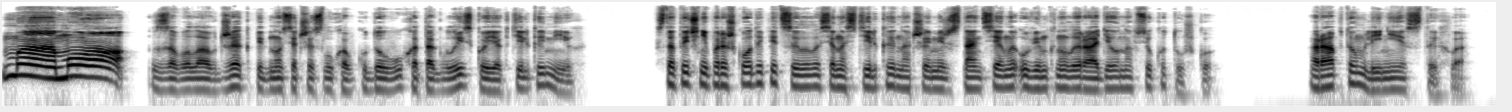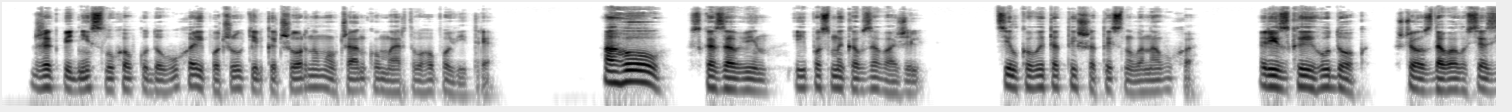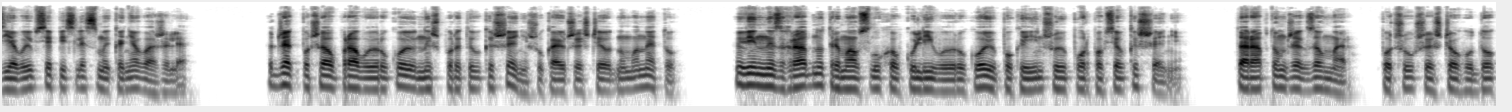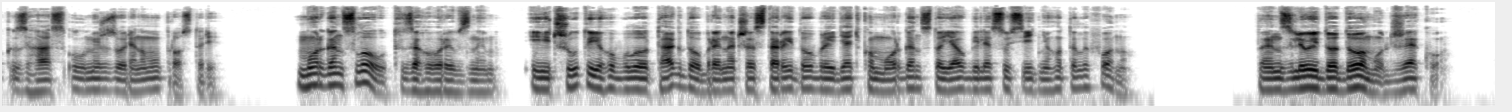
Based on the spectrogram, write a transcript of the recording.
Мамо. заволав Джек, підносячи слухавку до вуха так близько, як тільки міг. Статичні перешкоди підсилилися настільки, наче між станціями увімкнули радіо на всю котушку. Раптом лінія стихла. Джек підніс слухавку до вуха і почув тільки чорну мовчанку мертвого повітря. Агоу, сказав він і посмикав за важіль. Цілковита тиша тиснула на вуха. Різкий гудок, що, здавалося, з'явився після смикання важеля. Джек почав правою рукою нишпорити в кишені, шукаючи ще одну монету. Він незграбно тримав слухавку лівою рукою, поки іншою порпався в кишені, та раптом Джек завмер, почувши, що гудок згас у міжзоряному просторі. Морган Слоут заговорив з ним і чути його було так добре, наче старий добрий дядько Морган стояв біля сусіднього телефону. Пензлюй додому, Джеку.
